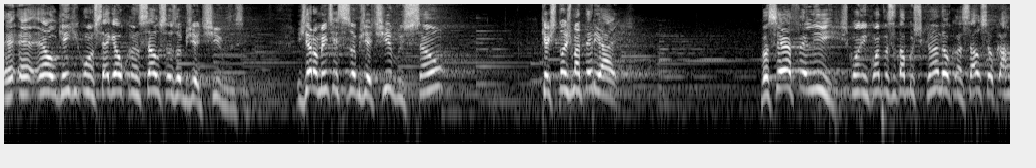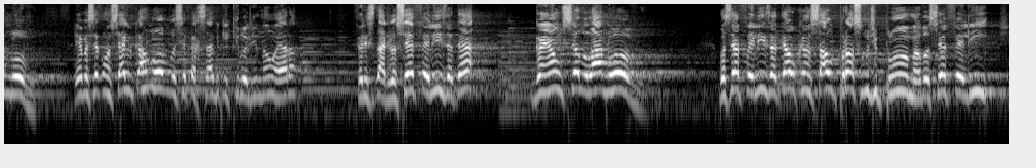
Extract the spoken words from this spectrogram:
é, é, é alguém que consegue alcançar os seus objetivos. Assim. E geralmente esses objetivos são questões materiais. Você é feliz enquanto você está buscando alcançar o seu carro novo. E aí você consegue o carro novo, você percebe que aquilo ali não era felicidade. Você é feliz até ganhar um celular novo. Você é feliz até alcançar o próximo diploma, você é feliz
